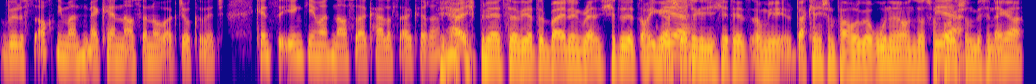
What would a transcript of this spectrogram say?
würdest du auch niemanden mehr kennen außer Novak Djokovic. Kennst du irgendjemanden außer Carlos Alcaraz? Ja, ich bin ja jetzt ja bei den Grand. Ich hätte jetzt auch Inga Ja. Schwerte, ich hätte jetzt irgendwie, da kenne ich schon ein paar Holger Rune und so, das verfolge Ja. ich schon ein bisschen enger.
